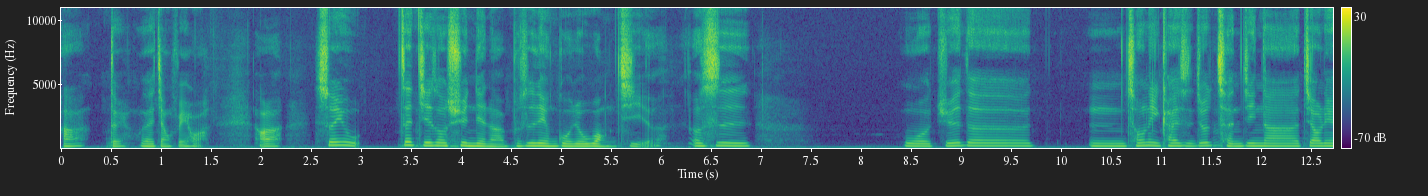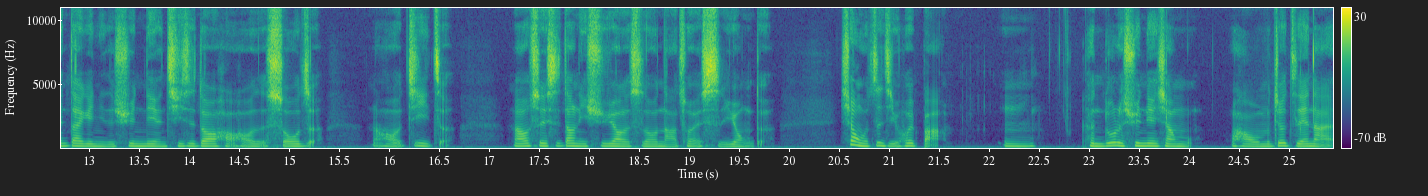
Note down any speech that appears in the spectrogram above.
啊！对我在讲废话。好了，所以我在接受训练啊，不是练过就忘记了，而是我觉得。嗯，从你开始就曾经啊，教练带给你的训练，其实都要好好的收着，然后记着，然后随时当你需要的时候拿出来使用的。像我自己会把，嗯，很多的训练项目，好，我们就直接拿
